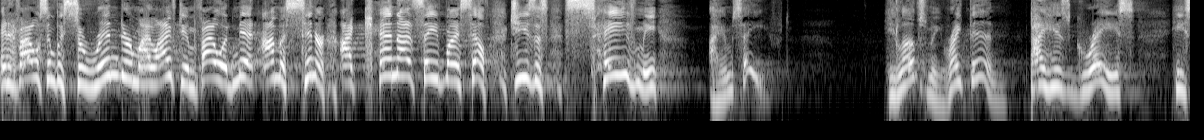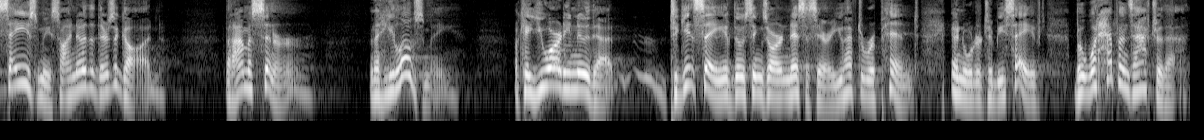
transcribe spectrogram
And if I will simply surrender my life to him, if I will admit I'm a sinner, I cannot save myself. Jesus, save me. I am saved. He loves me right then. By his grace, he saves me. So I know that there's a God, that I'm a sinner, and that he loves me. Okay, you already knew that to get saved, those things aren't necessary. You have to repent in order to be saved. But what happens after that?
